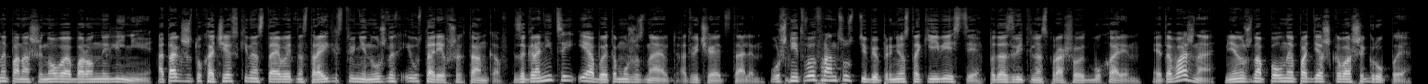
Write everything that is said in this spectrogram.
планы по нашей новой оборонной линии, а также Тухачевский настаивает на строительстве ненужных и устаревших танков. За границей и об этом уже знают, отвечает Сталин. «Уж не твой француз тебе принес такие вести?» подозрительно спрашивает Бухарин. «Это важно? Мне нужна полная поддержка вашей группы.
